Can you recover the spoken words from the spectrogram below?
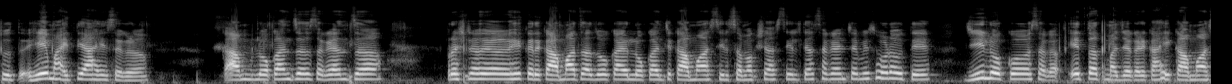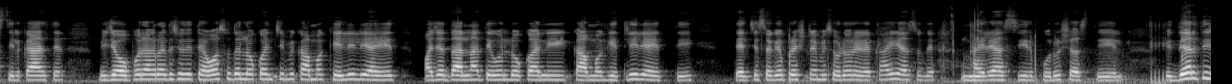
सुत हे माहिती आहे सगळं. काम लोकांचं सगळ्यांचं प्रश्न हे करे कामाचा जो काय लोकांचे कामं असतील समक्ष असतील त्या सगळ्यांच्या मी सोडवते. जी लोक सगळं येतात माझ्याकडे काही कामं असतील काय असेल मी जेव्हा उपनगराध्यक्ष होते तेव्हासुद्धा लोकांची मी कामं केलेली आहेत. माझ्या दालनात येऊन लोकांनी कामं घेतलेली आहेत ती. त्यांचे सगळे प्रश्न मी सोडवलेले काही असू दे महिला असतील पुरुष असतील विद्यार्थी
